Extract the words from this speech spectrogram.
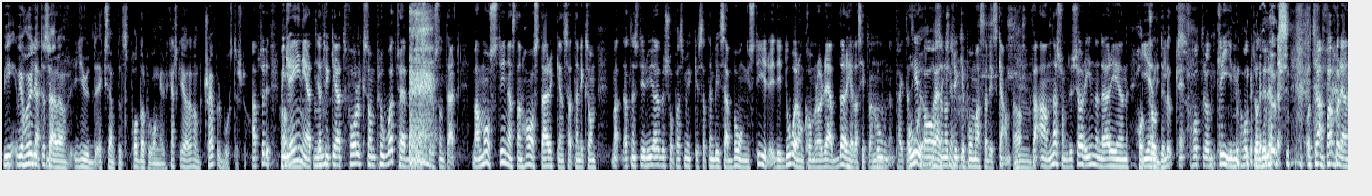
Vi, vi har ju lite så här ljudexempelspoddar på gång. Vi kanske ska göra någon treble boosters då. Absolut. Men grejen är att jag tycker att folk som provar treble och sånt där. Man måste ju nästan ha stärken så att den liksom, att den styr över så pass mycket så att den blir så här bångstyrig. Det är då de kommer och räddar hela situationen. Tajtar till Oh ja, basen och verkligen. trycker på massa diskant. För annars om du kör in den där i en... Hot i en, Rod Deluxe. eh, Hot Rod Clean, Hot Rod Deluxe och trampar på den.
